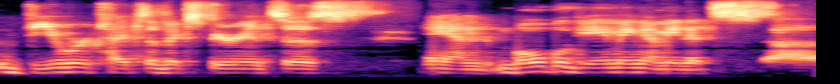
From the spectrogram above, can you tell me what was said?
viewer types of experiences and mobile gaming. I mean, it's uh,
